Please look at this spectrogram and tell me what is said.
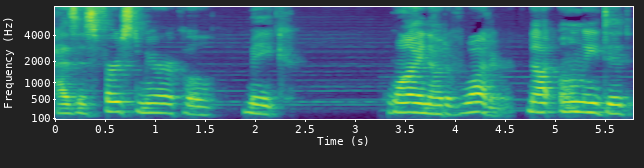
as his first miracle, make wine out of water, not only did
